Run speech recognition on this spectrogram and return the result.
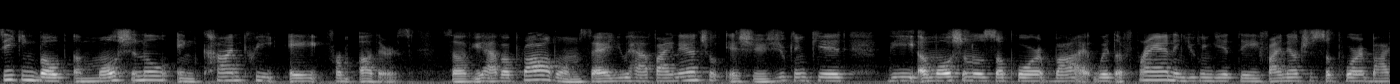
seeking both emotional and concrete aid from others. So if you have a problem, say you have financial issues, you can get the emotional support by with a friend and you can get the financial support by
